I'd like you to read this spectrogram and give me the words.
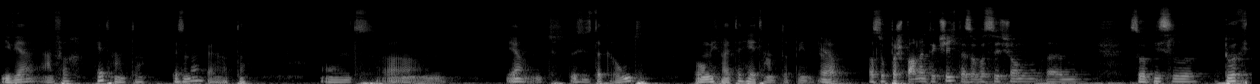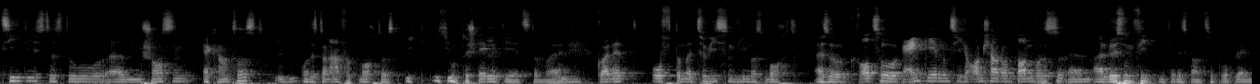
Ich wäre einfach Headhunter, Personalberater. Und ähm, ja, und das ist der Grund, warum ich heute Headhunter bin. Ja, eine super spannende Geschichte. Also was sich schon ähm, so ein bisschen durchzieht, ist, dass du ähm, Chancen erkannt hast Mhm. und es dann einfach gemacht hast. Ich, ich unterstelle dir jetzt einmal, Mhm. gar nicht oft einmal zu wissen, wie man es macht. Also gerade so reingehen und sich anschauen und dann was ähm, eine Lösung finden für das ganze Problem.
